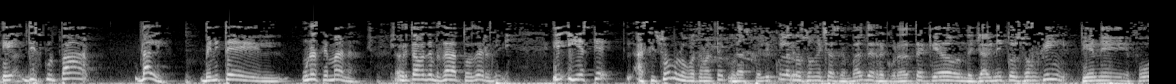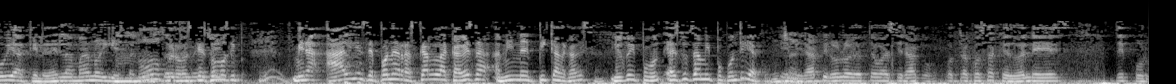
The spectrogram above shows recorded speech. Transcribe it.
Eh, disculpa, dale, venite una semana. Ahorita vas a empezar a toser. Y, es que así somos los guatemaltecos. Las películas no son hechas en balde. Recordate aquella donde Jack Nicholson tiene fobia a que le den la mano y está No, pero es que somos. Mira, a alguien se pone a rascar la cabeza, a mí me pica la cabeza. Yo soy eso es mi hipocondríaco. Y mira, Pirulo, yo te voy a decir algo. Otra cosa que duele es de por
